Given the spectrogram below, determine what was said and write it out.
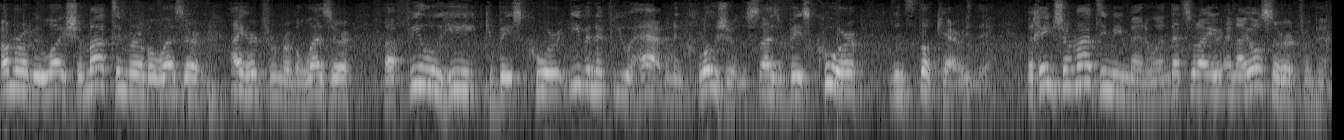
Amar Rabbi Loi Shematim Rabbi. I heard from Rabbi Lezer. Afilu he base kur. Even if you have an enclosure the size of base kur, you can still carry there. And that's what I and I also heard from him.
